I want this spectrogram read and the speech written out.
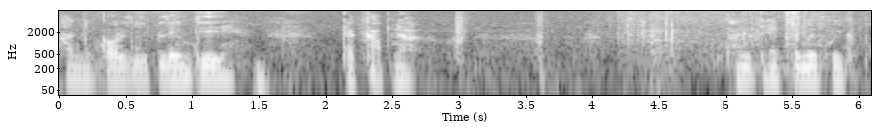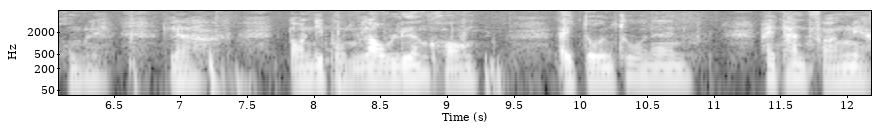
ท่านก็รีบเร่งที่จะกลับนะ ท่านแทบจะไม่คุยกับผมเลย แล้วตอนที่ผมเล่าเรื่องของไอ้โจรชั่วนั้น ให้ท่านฟังเนี่ย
